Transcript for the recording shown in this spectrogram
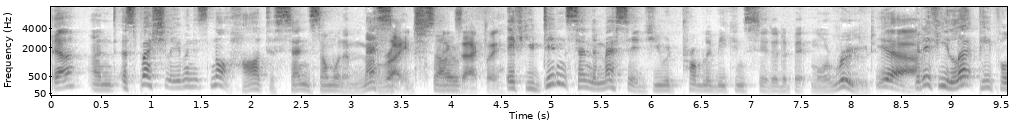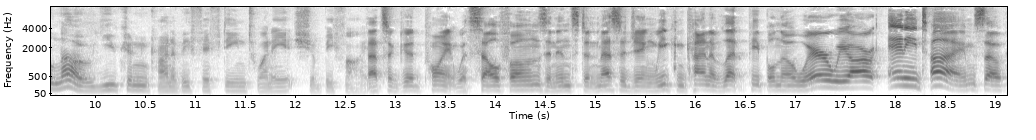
Yeah. And especially, I mean, it's not hard to send someone a message. Right, So exactly. If you didn't send a message, you would probably be considered a bit more rude. Yeah. But if you let people know, you can kind of be 15, 20. It should be fine. That's a good point. With cell phones and instant messaging, we can kind of let people know where we are anytime. So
